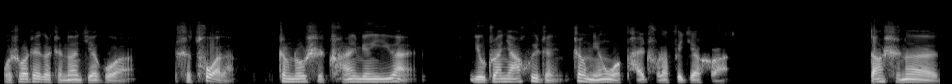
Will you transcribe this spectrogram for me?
我说这个诊断结果是错的。郑州市传染病医院有专家会诊证明我排除了肺结核。当时呢，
